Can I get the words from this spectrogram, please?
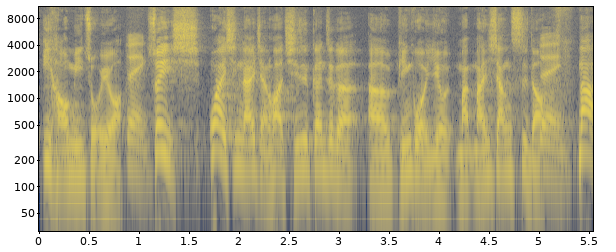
一毫米左右啊，对，所以外形来讲的话，其实跟这个呃苹果也有蛮蛮相似的哦，对，那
